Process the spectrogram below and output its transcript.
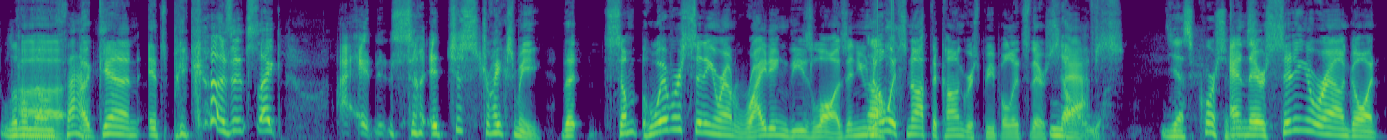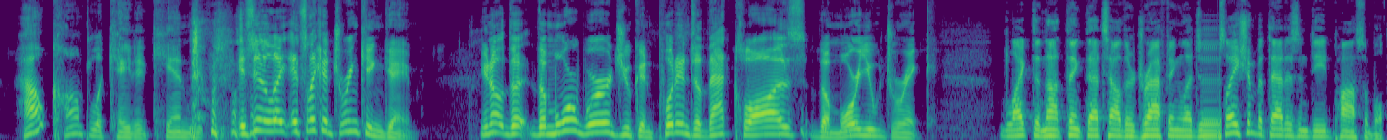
Little known Uh, fact. Again, it's because it's like I, it, it just strikes me that some whoever's sitting around writing these laws, and you know Oh. it's not the Congress people, it's their staffs, yes, of course it is. and they're sitting around going, "How complicated can we?" is it like it's like a drinking game? You know, the the more words you can put into that clause, the more you drink. Like to not think that's how they're drafting legislation, but that is indeed possible.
